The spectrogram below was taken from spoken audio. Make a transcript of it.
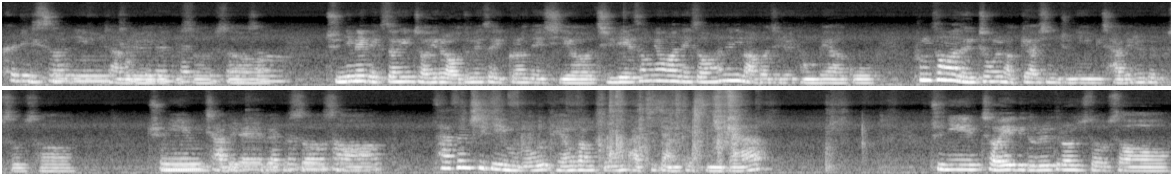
그리스도님 자비를 베푸소서 주님의 백성인 저희를 어둠에서 이끌어내시어 진리의 성령 안에서 하느님 아버지를 경배하고 풍성한 은총을 받게 하신 주님 자비를 베푸소서. 주님 자비를 베푸소서. 사순 시기이므로 대형 방송은 바치지 않겠습니다. 주님 저의 기도를 들어주소서.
